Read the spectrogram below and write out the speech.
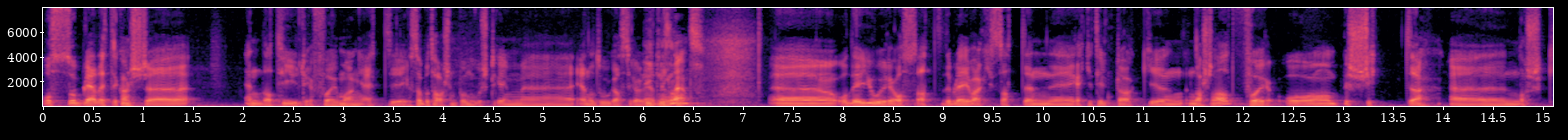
og så ble dette kanskje enda tydeligere for mange etter sabotasjen på Nord Stream 1 eh, og 2 gassrørledningene. Uh, og det gjorde også at det ble iverksatt en rekke tiltak nasjonalt for å beskytte uh, norsk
